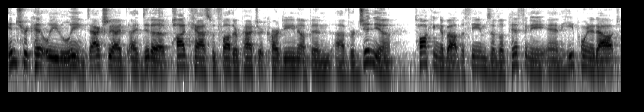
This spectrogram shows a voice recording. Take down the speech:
intricately linked. Actually, I, I, did a podcast with Father Patrick Cardine up in uh, Virginia talking about the themes of Epiphany, and he pointed out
